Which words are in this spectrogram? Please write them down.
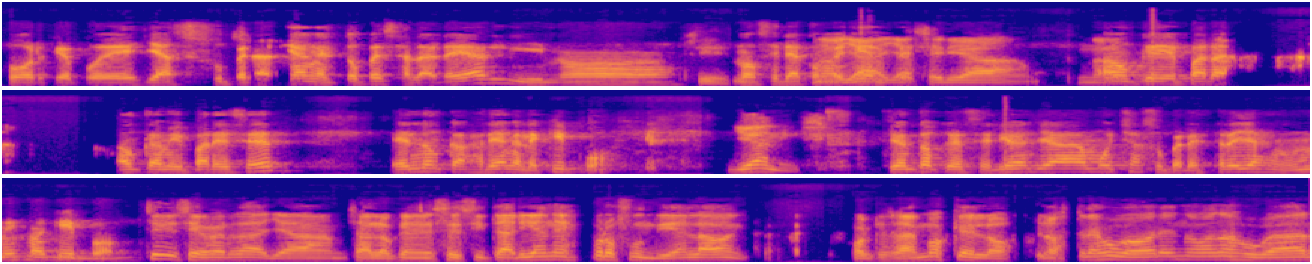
porque pues ya superarían el tope salarial y no, sí. no sería No, ya, conveniente. ya sería Aunque para aunque a mi parecer él no encajaría en el equipo. Giannis. Siento que serían ya muchas superestrellas en un mismo equipo. Sí, sí, es verdad. Ya, o sea, lo que necesitarían es profundidad en la banca. Porque sabemos que los, los tres jugadores no van a jugar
